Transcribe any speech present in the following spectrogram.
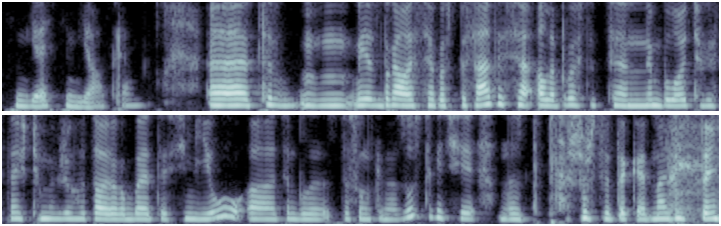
Сім'я, сім'я прям. Е, це я збиралася розписатися, але просто це не було через те, що ми вже готові робити сім'ю. Е, це були стосунки на зустрічі. Що ж це таке на відстань?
